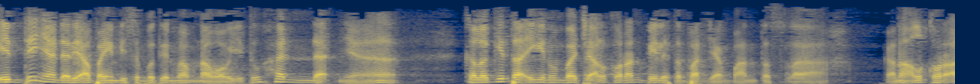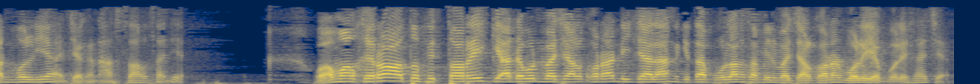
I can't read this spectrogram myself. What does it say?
Intinya dari apa yang disebutkan Imam Nawawi itu hendaknya kalau kita ingin membaca Al-Quran pilih tempat yang pantaslah. Karena Al-Quran mulia, jangan asal saja. Wa amal qira'atu fit tariqi adapun baca Al-Quran di jalan, kita pulang sambil baca Al-Quran boleh ya boleh saja.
